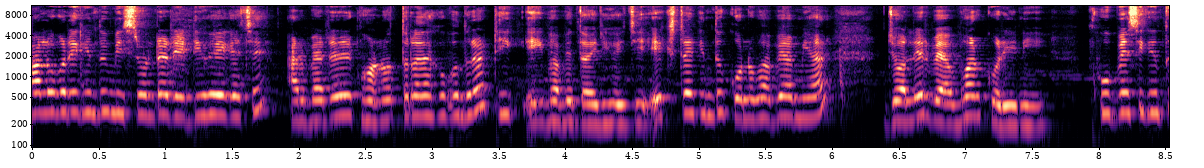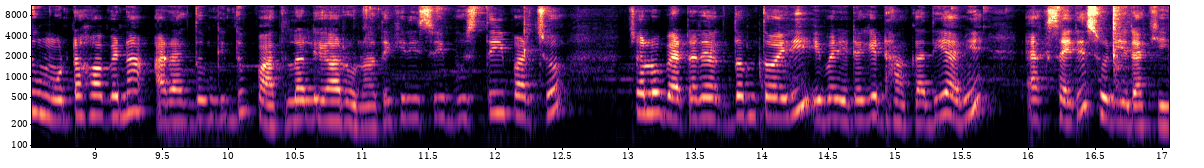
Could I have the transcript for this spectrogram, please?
ভালো করে কিন্তু মিশ্রণটা রেডি হয়ে গেছে। আর ব্যাটারের ঘনত্বটা দেখো বন্ধুরা, ঠিক এইভাবে তৈরি হয়েছে। এক্সট্রা কিন্তু কোনোভাবে আমি আর জলের ব্যবহার করিনি। খুব বেশি কিন্তু মোটা হবে না আর একদম কিন্তু পাতলা লেয়ারও না। দেখে নিশ্চয়ই বুঝতেই পারছ। চলো ব্যাটারে একদম তৈরি, এবার এটাকে ঢাকা দিয়ে আমি এক সাইডে সরিয়ে রাখি।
